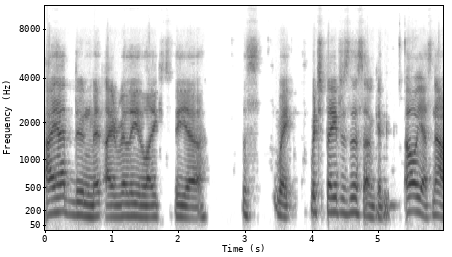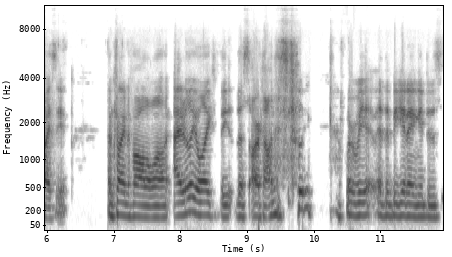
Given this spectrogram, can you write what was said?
I had to admit, I really liked the. uh This wait, which page is this? I'm getting. Oh yes, now I see it. I'm trying to follow along. I really liked the this art, honestly, where we at the beginning it is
